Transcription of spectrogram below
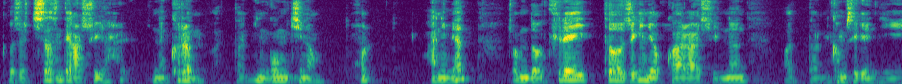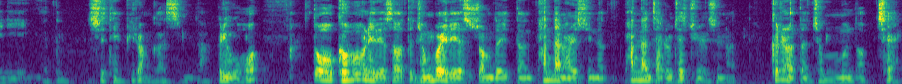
그것을 지사 선택할 수 있는 그런 어떤 인공지능 혼- 아니면 좀 더 큐레이터적인 역할을 할 수 있는 어떤 검색 엔진이 어떤 시스템이 필요한 것 같습니다. 그리고 또 그 부분에 대해서 어떤 정보에 대해서 좀더 일단 판단할 수 있는 판단 자료를 제출할 수 있는 그런 어떤 전문 업체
